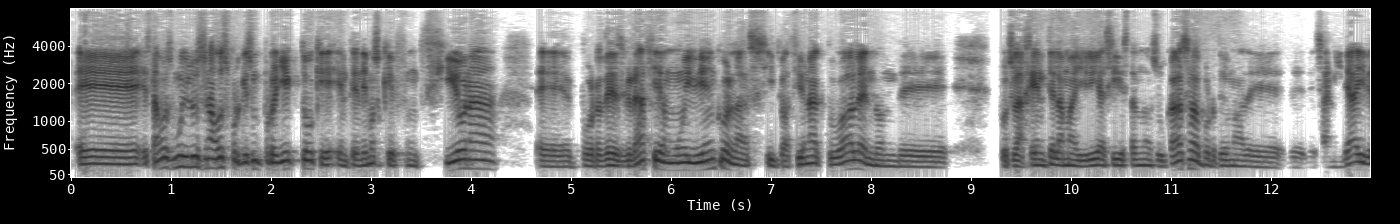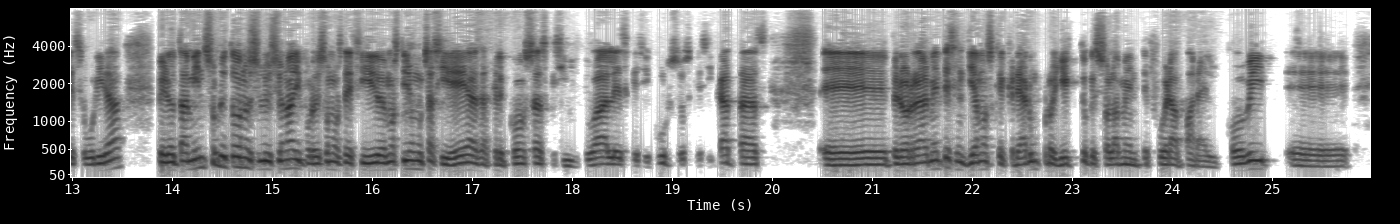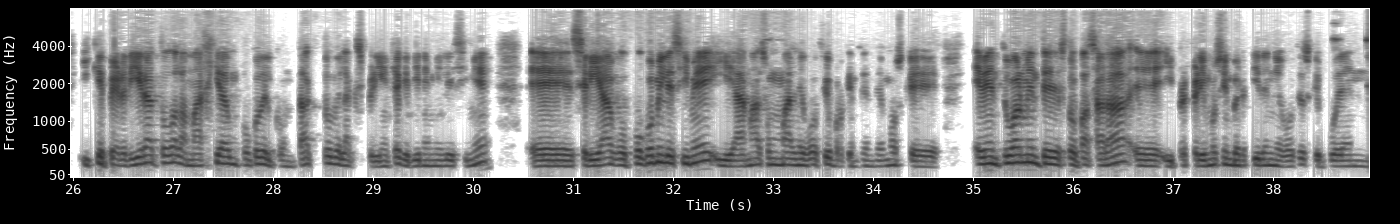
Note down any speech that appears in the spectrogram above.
eh, estamos muy ilusionados porque es un proyecto que entendemos que funciona, eh, por desgracia, muy bien con la situación actual en donde pues la gente, la mayoría sigue estando en su casa por tema de, sanidad y de seguridad, pero también sobre todo nos ilusiona y por eso hemos decidido, hemos tenido muchas ideas de hacer cosas, que si virtuales, que si cursos, que si catas, eh, pero realmente sentíamos que crear un proyecto que solamente fuera para el COVID eh, y que perdiera toda la magia un poco del contacto, de la experiencia que tiene Milesime, eh, sería algo poco Milesime y además un mal negocio porque entendemos que eventualmente esto pasará y preferimos invertir en negocios que pueden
